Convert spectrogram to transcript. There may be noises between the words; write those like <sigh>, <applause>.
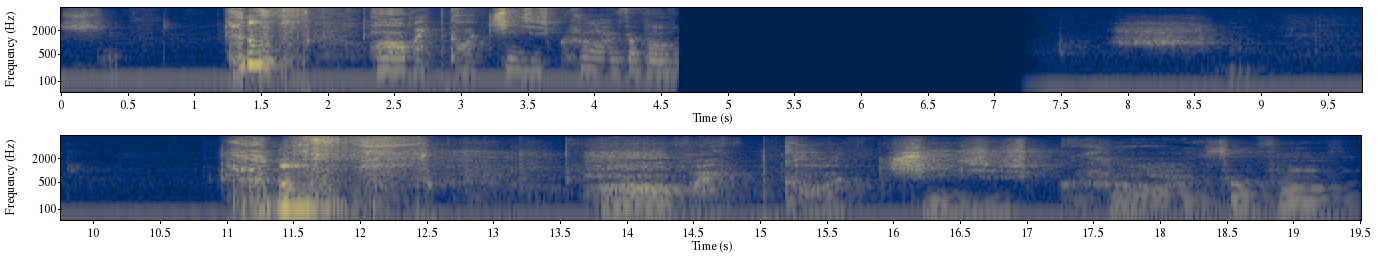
Shit. <laughs> oh my god, Jesus Christ. I thought. <laughs> Jesus Christ.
